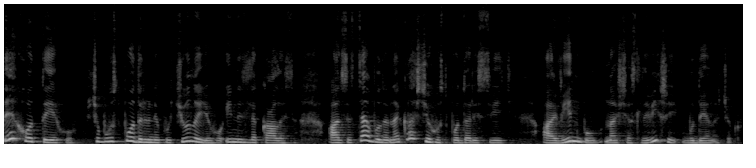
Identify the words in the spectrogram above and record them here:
тихо-тихо, щоб господарі не почули його і не злякалися, адже це були найкращі господарі світі, а він був найщасливіший будиночок.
